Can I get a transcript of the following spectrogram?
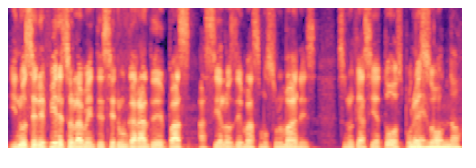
Y no se refiere solamente a ser un garante de paz hacia los demás musulmanes, sino que hacia todos. Por Del eso, mundo.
